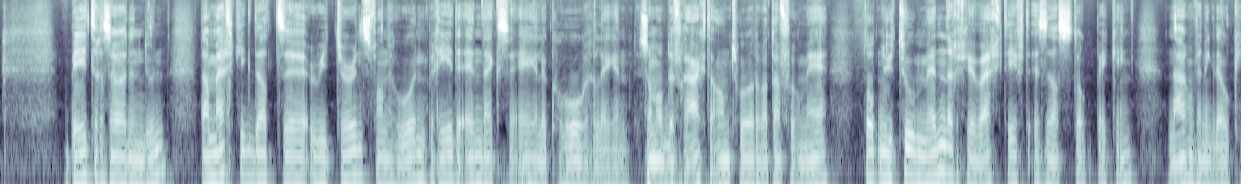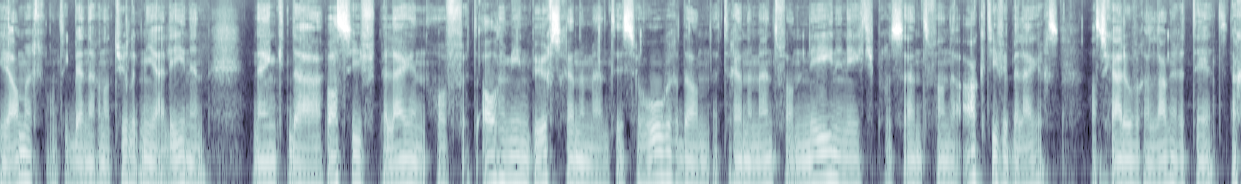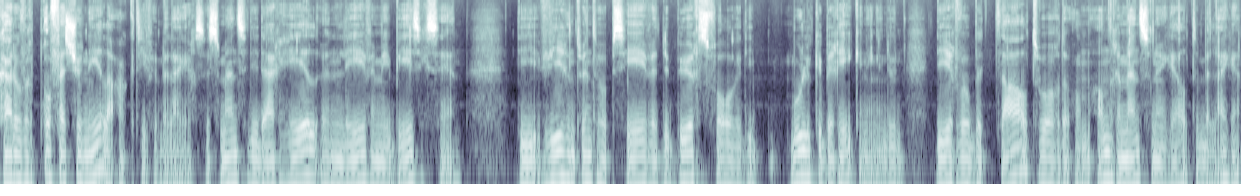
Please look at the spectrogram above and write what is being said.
beter zouden doen, dan merk ik dat de returns van gewoon brede indexen eigenlijk hoger liggen. Dus om op de vraag te antwoorden wat dat voor mij tot nu toe minder gewerkt heeft, is dat stockpicking. Daarom vind ik dat ook jammer, want ik ben daar natuurlijk niet alleen in. Ik denk dat passief beleggen of het algemeen beursrendement is hoger dan het rendement van 99% van de actieve beleggers als het gaat over een langere tijd. Dat gaat over professionele actieve beleggers, dus mensen die daar heel hun leven mee bezig zijn die 24 op 7 de beurs volgen, die moeilijke berekeningen doen, die ervoor betaald worden om andere mensen hun geld te beleggen,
